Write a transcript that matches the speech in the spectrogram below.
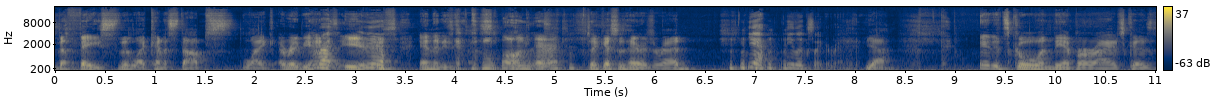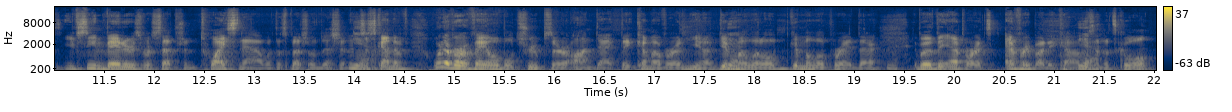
the face that like kind of stops like right behind his ears, yeah. and then he's got this long hair, which I guess his hair is red. Yeah, he looks like a redhead. Yeah. And it's cool when the Emperor arrives because you've seen Vader's reception twice now with the special edition. It's Yeah. just kind of whatever available troops are on deck, they come over and you know give him Yeah. a little give him a little parade there. But with the Emperor, it's everybody comes Yeah. and it's cool.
